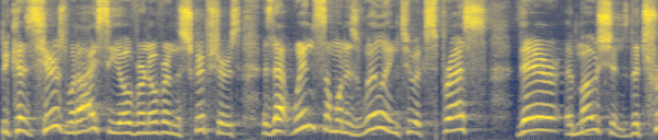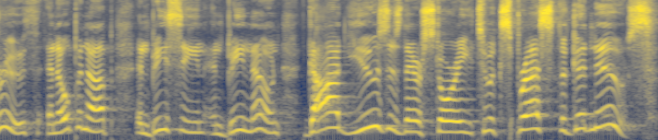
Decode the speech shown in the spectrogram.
Because here's what I see over and over in the scriptures is that when someone is willing to express their emotions, the truth, and open up and be seen and be known, God uses their story to express the good news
